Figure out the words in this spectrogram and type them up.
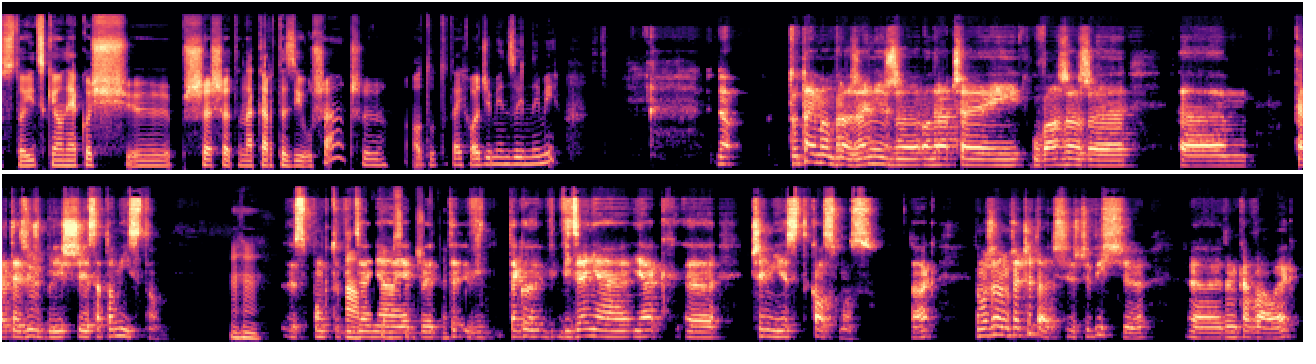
stoicki, on jakoś przeszedł na Kartezjusza, czy o to tutaj chodzi między innymi? No, tutaj mam wrażenie, że on raczej uważa, że um, Kartezjusz bliższy jest atomistą. Mhm. Z punktu widzenia A, jakby te, tego widzenia, jak e, czym jest kosmos. Tak? To możemy przeczytać rzeczywiście e, ten kawałek.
